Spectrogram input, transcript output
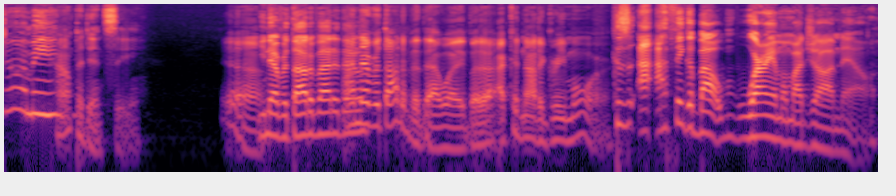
You know, I mean, Competency. Yeah. you never thought about it though? I never thought of it that way, but I, I could not agree more. because I, I think about where I am on my job now.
